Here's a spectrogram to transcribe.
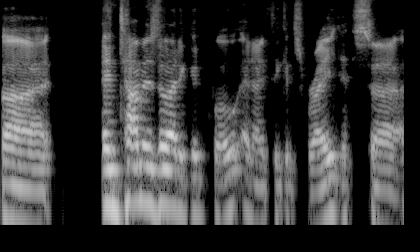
Uh, and Tom Izzo had a good quote, and I think it's right. It's uh,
